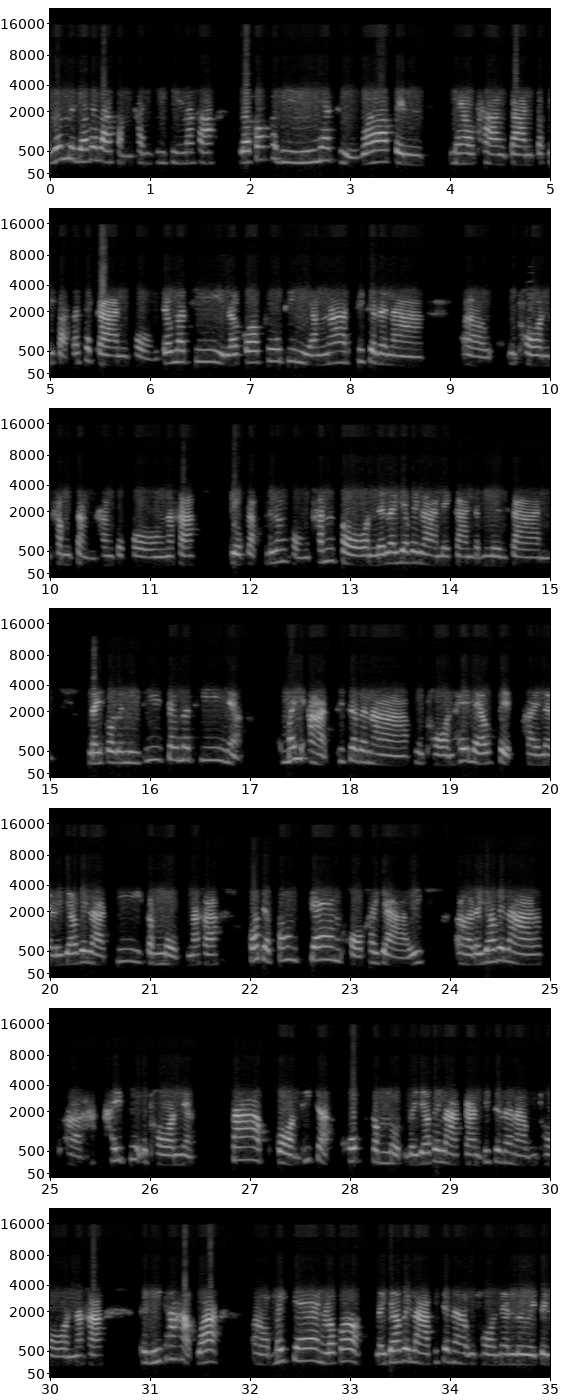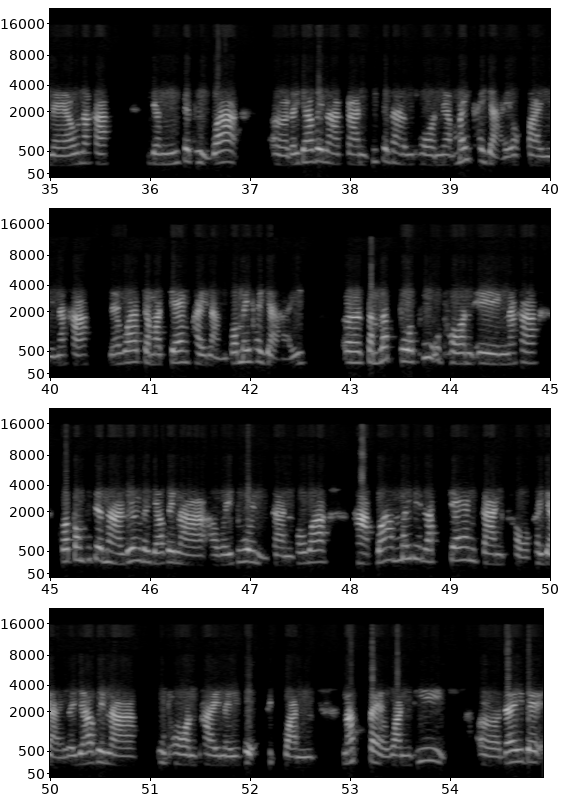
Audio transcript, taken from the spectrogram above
เรื่องระยะเวลาสำคัญจริงๆนะคะ แล้วก็คดีนี้เนี่ยถือว่าเป็นแนวทางการปฏิบัติราชการของเจ้าหน้าที่ แล้วก็ผู้ที่มีอำนาจพิจารณาอุทธรณ์คำสั่งทางปกครองนะคะ เกี่ยวกับเรื่องของขั้นตอนและระยะเวลาในการดำเนินการ ในกรณีที่เจ้าหน้าที่เนี่ยไม่อาจพิจารณาอุทธรณ์ให้แล้วเสร็จภายในระยะเวลาที่กำหนดนะคะ ก็จะต้องแจ้งขอขยายระยะเวลาให้ผู้อุทธรณ์เนี่ยทราบก่อนที่จะครบกำหนดระยะเวลาการพิจารณาอุทธรณ์นะคะ ทีนี้ถ้าหากว่าไม่แจ้งแล้วก็ระยะเวลาพิจารณาอุทธรณ์เนี่ยเลยไปแล้วนะคะ อย่างนี้จะถือว่า ระยะเวลาการพิจารณาอุทธรณ์เนี่ยไม่ขยายออกไปนะคะแม้ว่าจะมาแจ้งภายหลังก็ไม่ขยายสำหรับตัวผู้อุทธรณ์เองนะคะ ก็ต้องพิจารณาเรื่องระยะเวลาเอาไว้ด้วยเหมือนกัน เพราะว่าหากว่าไม่ได้รับแจ้งการขอขยายระยะเวลาอุทธรณ์ภายใน 60 วัน นับแต่วันที่ได้ได้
